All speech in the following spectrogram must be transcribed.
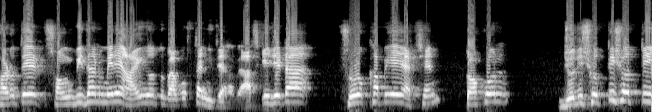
ভারতের সংবিধান মেনে আইনত ব্যবস্থা নিতে হবে। আজকে যেটা সুরক্ষা পেয়ে যাচ্ছেন, তখন যদি সত্যি সত্যি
